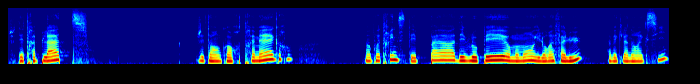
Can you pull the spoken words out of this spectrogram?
J'étais très plate, j'étais encore très maigre. Ma poitrine s'était pas développée au moment où il aurait fallu avec l'anorexie.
